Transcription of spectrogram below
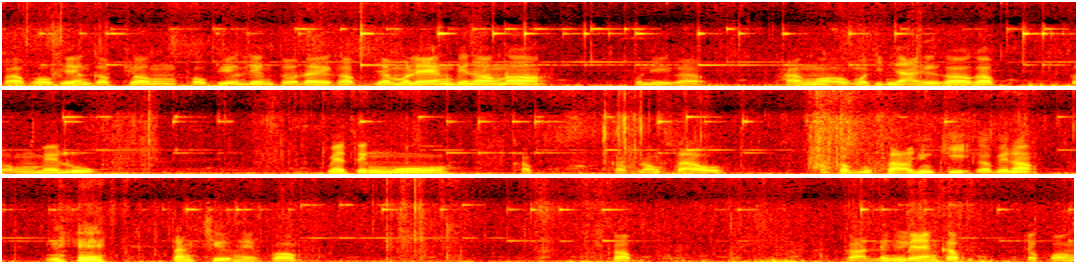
ป้าพ่อเพียงกับช่องพ่อเพียงเลี้ยงตัวได้ครับยามาแรงพี่น้องเนาะวันนี้กับพางเงาะออกมาชิ้นใหญ่คือเขาครับสองแม่ลูก แม่แตงโมกับกับน้องสาวกับลูกสาวยุกิครับพี่น้องนี่ตั้งชื่อให้พร้อมกับกาดแรงๆครับเจ้าของ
